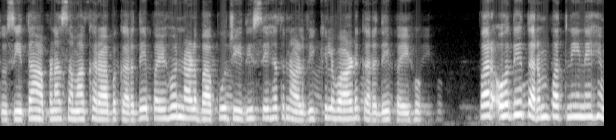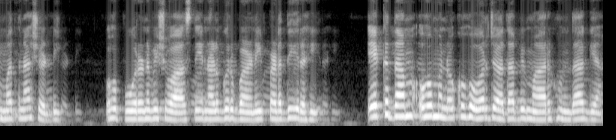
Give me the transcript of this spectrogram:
ਤੁਸੀਂ ਤਾਂ ਆਪਣਾ ਸਮਾਂ ਖਰਾਬ ਕਰਦੇ ਪਏ ਹੋ, ਨਾਲ ਬਾਪੂ ਜੀ ਦੀ ਸਿਹਤ ਨਾਲ ਵੀ ਖਿਲਵਾੜ ਕਰਦੇ ਪਏ ਹੋ। ਪਰ ਉਹਦੀ ਧਰਮ ਪਤਨੀ ਨੇ ਹਿੰਮਤ ਨਾ ਛੱਡੀ। ਉਹ ਪੂਰਨ ਵਿਸ਼ਵਾਸ ਦੇ ਨਾਲ ਗੁਰਬਾਣੀ ਪੜ੍ਹਦੀ ਰਹੀ। ਇੱਕਦਮ ਉਹ ਮਨੁੱਖ ਹੋਰ ਜ਼ਿਆਦਾ ਬਿਮਾਰ ਹੁੰਦਾ ਗਿਆ।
